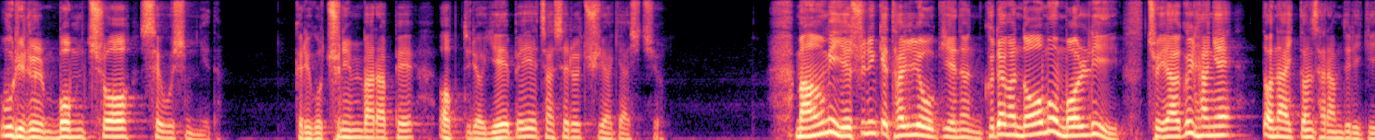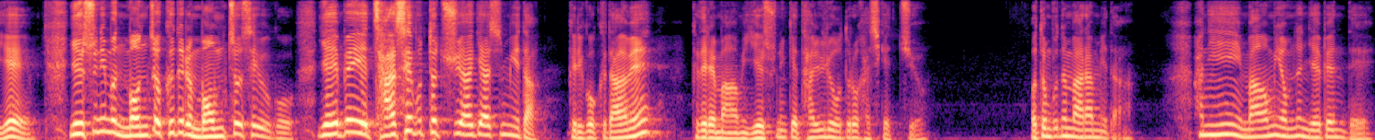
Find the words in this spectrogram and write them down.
우리를 멈춰 세우십니다. 그리고 주님 발 앞에 엎드려 예배의 자세를 취하게 하시죠. 마음이 예수님께 달려오기에는 그동안 너무 멀리 죄악을 향해 떠나 있던 사람들이기에 예수님은 먼저 그들을 멈춰 세우고 예배의 자세부터 취하게 하십니다. 그리고 그 다음에 그들의 마음이 예수님께 달려오도록 하시겠지요. 어떤 분은 말합니다. 아니, 마음이 없는 예배인데,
